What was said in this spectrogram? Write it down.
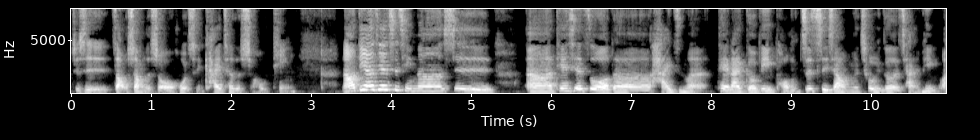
就是早上的时候或者是你开车的时候听。然后第二件事情呢是，呃，天蝎座的孩子们可以来隔壁棚支持一下我们处女座的产品吗？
